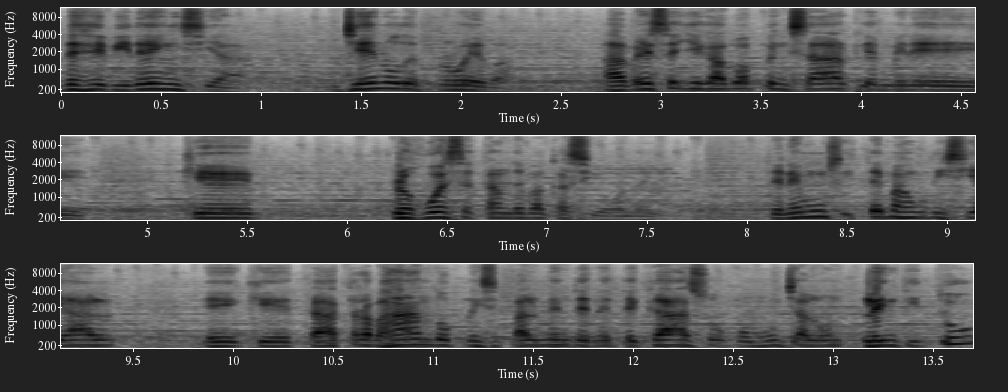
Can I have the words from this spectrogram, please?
de evidencia, lleno de pruebas. A veces he llegado a pensar que, los jueces están de vacaciones. Tenemos un sistema judicial eh, que está trabajando principalmente en este caso con mucha lentitud,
